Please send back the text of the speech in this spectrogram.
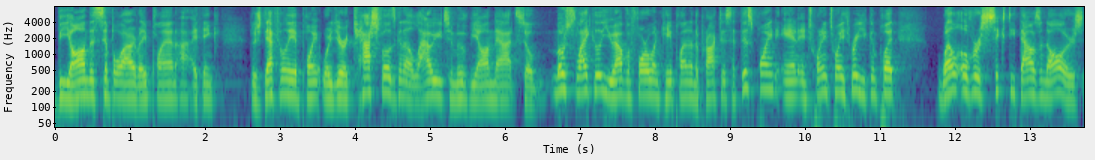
beyond the simple IRA plan. I think there's definitely a point where your cash flow is going to allow you to move beyond that. So, most likely, you have a 401k plan in the practice at this point, and in 2023, you can put well over $60,000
